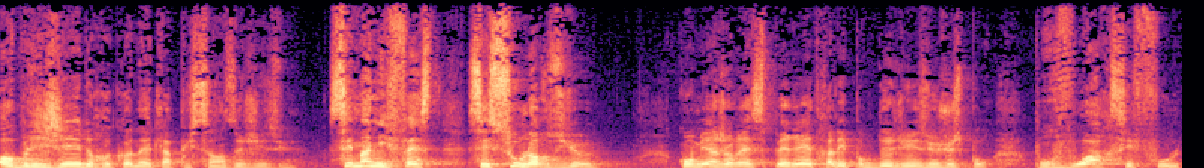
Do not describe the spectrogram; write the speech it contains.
obligées de reconnaître la puissance de Jésus. C'est manifeste, c'est sous leurs yeux. Combien j'aurais espéré être à l'époque de Jésus juste pour, pour voir ces foules.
